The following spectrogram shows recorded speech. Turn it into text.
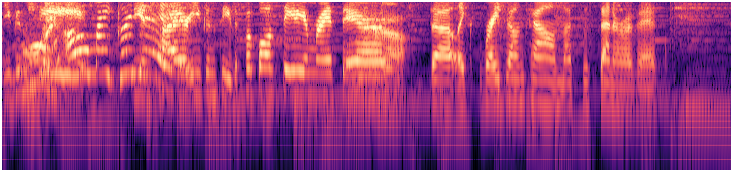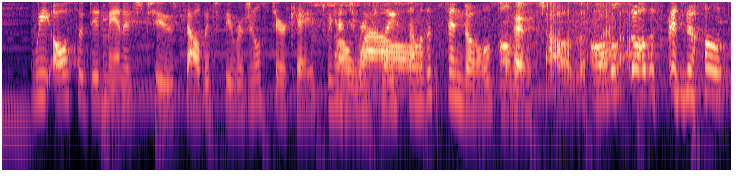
You can Right. see Oh my the entire. You can see the football stadium right there. Yeah. The like right downtown. That's the center of it. We also did manage to salvage the original staircase. We had Oh, to wow. replace some of the spindles. Almost all of this. Almost all the spindles.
